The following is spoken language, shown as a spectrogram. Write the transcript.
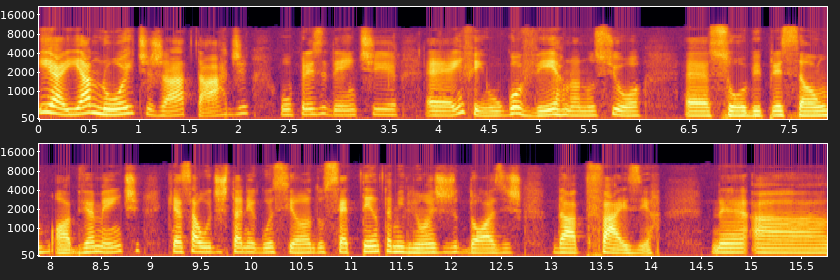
e aí à noite, já à tarde, o presidente, é, enfim, o governo anunciou. É, sob pressão, obviamente, que a saúde está negociando 70 milhões de doses da Pfizer. Né? Ah,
